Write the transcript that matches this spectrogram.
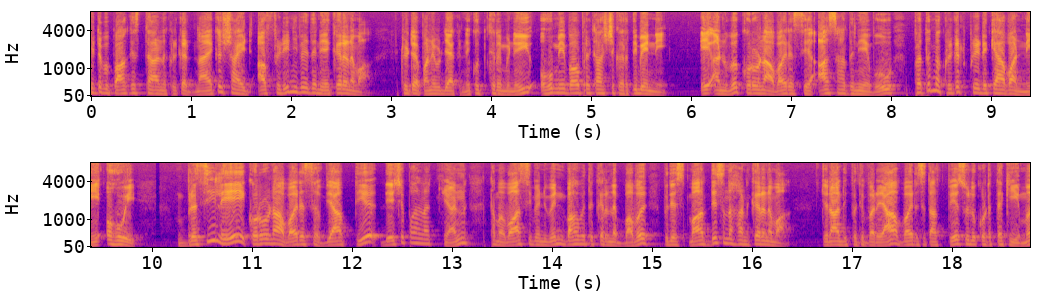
හිටපු පාකිස්තාන ක්‍රිකට් නායක ෂයිඩ් අෆ්රිඩි නිවේදනය කරනවා. ට්විටර් පණිවිඩයක් නිකුත් කරමිනුයි ඔහු මේ බව ප්‍රකාශ කර තිබෙන්නේ. ඒ අනුව කොරෝනා වෛරසය ආසාදනය වූ ප්‍රථම ක්‍රිකට් ක්‍රීඩකයා වන්නේ ඔහුයි. බ්‍රසීලයේ කොරෝනා වෛරස ව්‍යාප්තිය දේශපාලනඥයන් තම වාසි වෙනුවෙන් භාවිත කරන බව විදෙස් මාධ්‍ය සඳහන් කරනවා. ජනාධිපතිවරයා වෛරස තත්ත්වය සුළු කොට තැකීම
